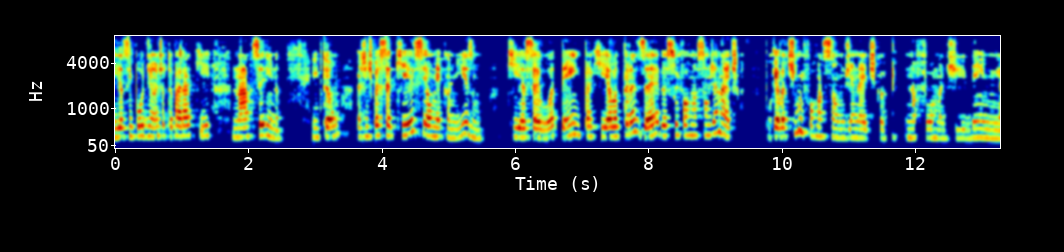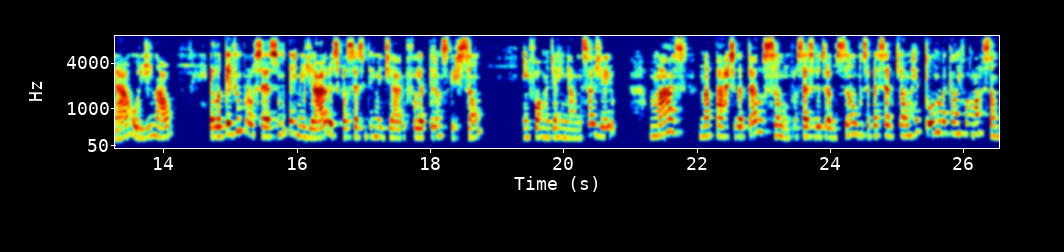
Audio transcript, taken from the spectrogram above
e assim por diante, até parar aqui na serina. Então, a gente percebe que esse é o mecanismo que a célula tem para que ela preserve a sua informação genética, porque ela tinha uma informação genética na forma de DNA original, ela teve um processo intermediário, esse processo intermediário foi a transcrição em forma de RNA mensageiro, mas na parte da tradução, no processo de tradução, você percebe que há um retorno daquela informação.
